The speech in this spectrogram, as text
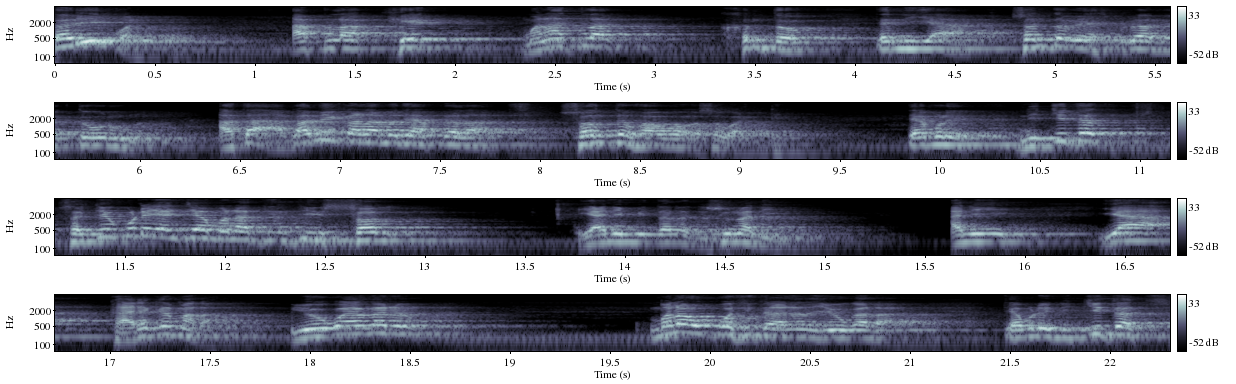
तरी पण आपला खेत मनातला खंत त्यांनी या संत व्यासपीठा व्यक्त करून आता आगामी काळामध्ये आपल्याला संत व्हावं असं वाटते. त्यामुळे निश्चितच संजय कुटे यांच्या मनातील जी सल या निमित्तानं दिसून आली. आणि या कार्यक्रमाला योगायोगानं मला उपस्थित राहण्याचा योगाला त्यामुळे निश्चितच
